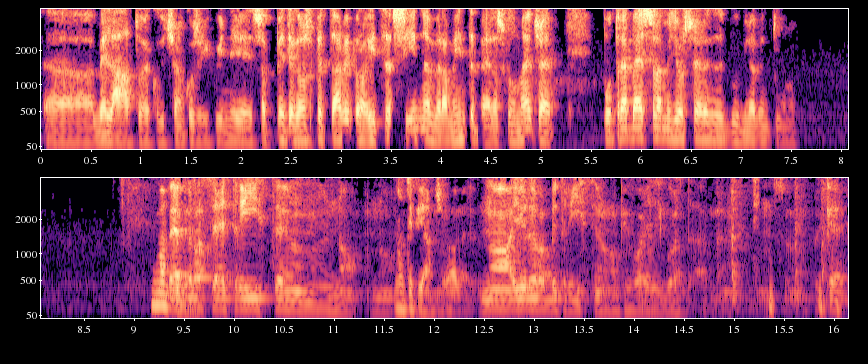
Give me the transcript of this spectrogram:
uh, velato, ecco, diciamo così. Quindi sapete cosa aspettarvi, però It's a Sin è veramente bella, secondo me, cioè, potrebbe essere la miglior serie del 2021. Beh, però se è triste, no, no. Non ti piace? Vabbè. No, io le robe tristi non ho più voglia di guardarle. So, perché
